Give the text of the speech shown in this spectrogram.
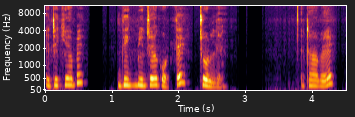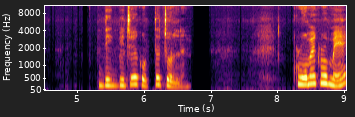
এটি কি হবে? দিগ্বিজয় করতে চললেন। এটা হবে দিগ্বিজয় করতে চললেন। ক্রমে ক্রমে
